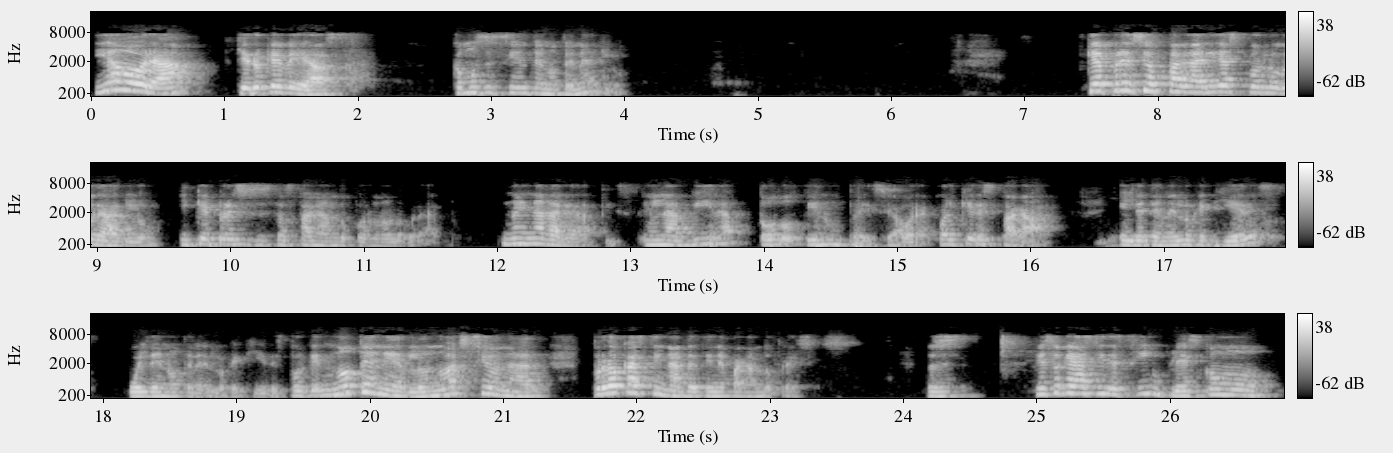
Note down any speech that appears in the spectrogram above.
Y ahora quiero que veas cómo se siente no tenerlo. ¿Qué precios pagarías por lograrlo y qué precios estás pagando por no lograrlo? No hay nada gratis. En la vida todo tiene un precio. Ahora, ¿cuál quieres pagar? ¿El de tener lo que quieres o el de no tener lo que quieres? Porque no tenerlo, no accionar, procrastinar te tiene pagando precios. Entonces, pienso que es así de simple. Es como,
